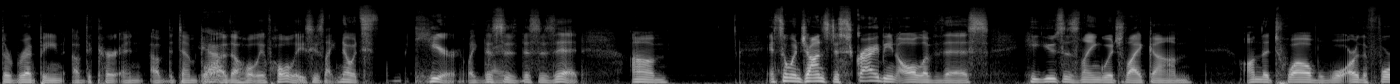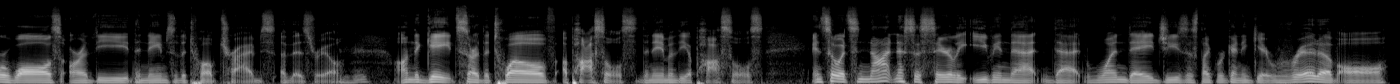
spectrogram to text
the ripping of the curtain of the temple Yeah. of the holy of holies. He's like, no, it's here. Like this Right. is this is it. Um, and so when John's describing all of this, he uses language like um, on the 12 wa- or the four walls are the the names of the 12 tribes of Israel. On the gates are the 12 apostles, the name of the apostles. And so it's not necessarily even that that one day Jesus like we're going to get rid of all,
